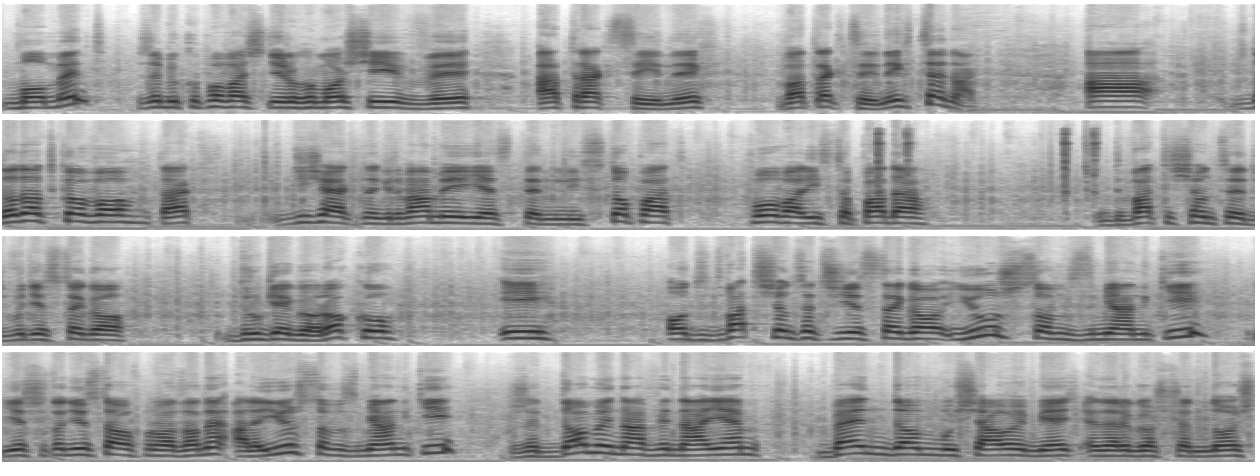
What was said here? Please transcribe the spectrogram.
moment, żeby kupować nieruchomości w atrakcyjnych, w atrakcyjnych cenach. A dodatkowo, tak, dzisiaj jak nagrywamy jest ten listopad, połowa listopada 2022 roku i od 2030 już są wzmianki, jeszcze to nie zostało wprowadzone, ale już są wzmianki, że domy na wynajem będą musiały mieć energooszczędność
